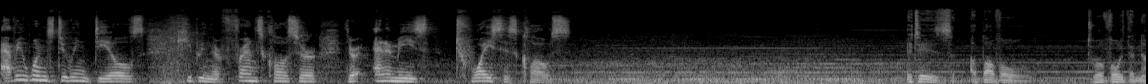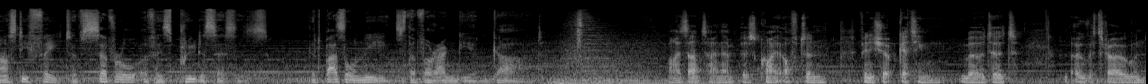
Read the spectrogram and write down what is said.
Everyone's doing deals, keeping their friends closer, their enemies twice as close. It is, above all, to avoid the nasty fate of several of his predecessors that Basil needs the Varangian Guard. Byzantine emperors quite often finish up getting murdered, overthrown.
